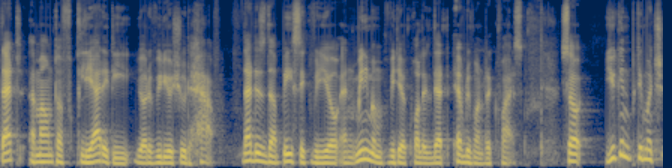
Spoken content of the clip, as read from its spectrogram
That amount of clarity your video should have. That is the basic video and minimum video quality that everyone requires. So you can pretty much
